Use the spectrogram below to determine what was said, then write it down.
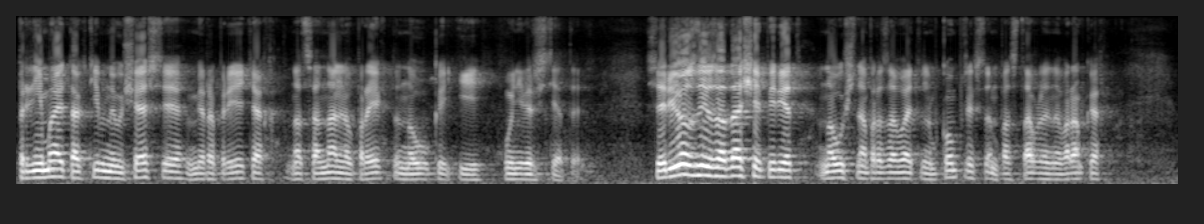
принимают активное участие в мероприятиях национального проекта «Наука и университеты». Серьезные задачи перед научно-образовательным комплексом поставлены в рамках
